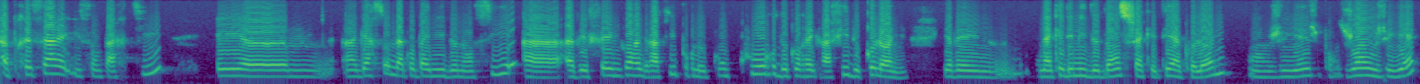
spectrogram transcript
après ça, ils sont partis. Et euh, un garçon de la compagnie de Nancy avait fait une chorégraphie pour le concours de chorégraphie de Cologne. Il y avait une, académie de danse chaque été à Cologne, en juillet, je pense, juin ou juillet.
